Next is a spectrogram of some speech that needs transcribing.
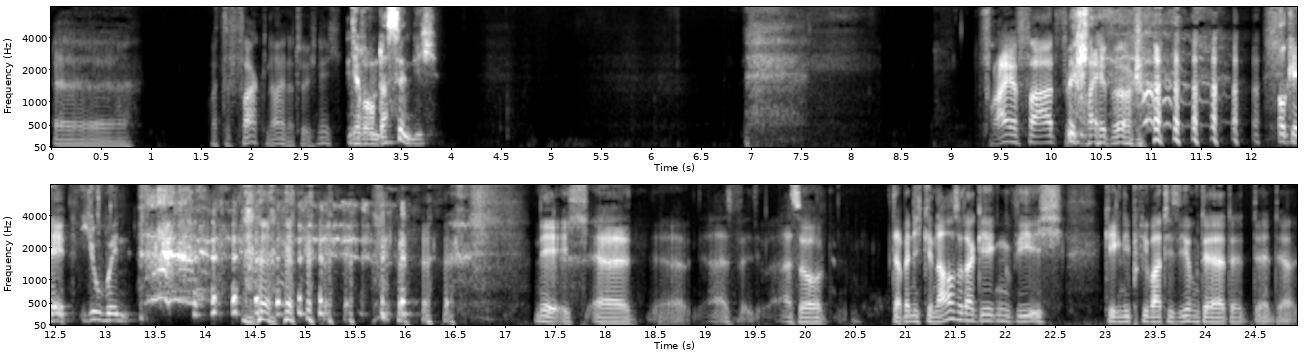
Äh What the fuck? Nein, natürlich nicht. Ja, warum das denn nicht? Freie Fahrt für freie Bürger. okay, you win. nee, ich, äh, äh, also da bin ich genauso dagegen, wie ich gegen die Privatisierung der, der, der, der,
